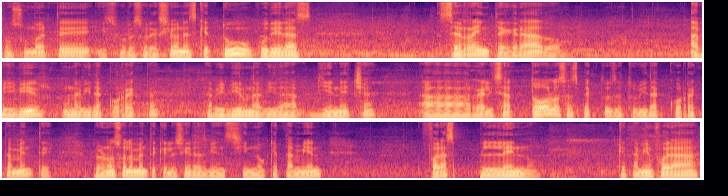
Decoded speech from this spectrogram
con su muerte y su resurrección es que tú pudieras ser reintegrado a vivir una vida correcta, a vivir una vida bien hecha, a realizar todos los aspectos de tu vida correctamente, pero no solamente que lo hicieras bien, sino que también fueras pleno, que también fuera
